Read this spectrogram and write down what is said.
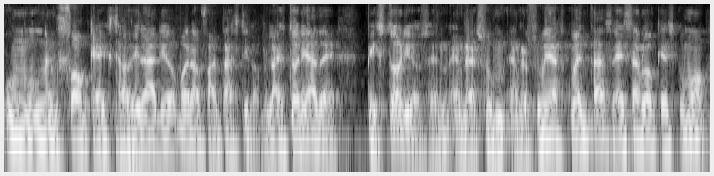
un, enfoque extraordinario, bueno, fantástico. La historia de Pistorius, en, en resumidas cuentas, es algo que es como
